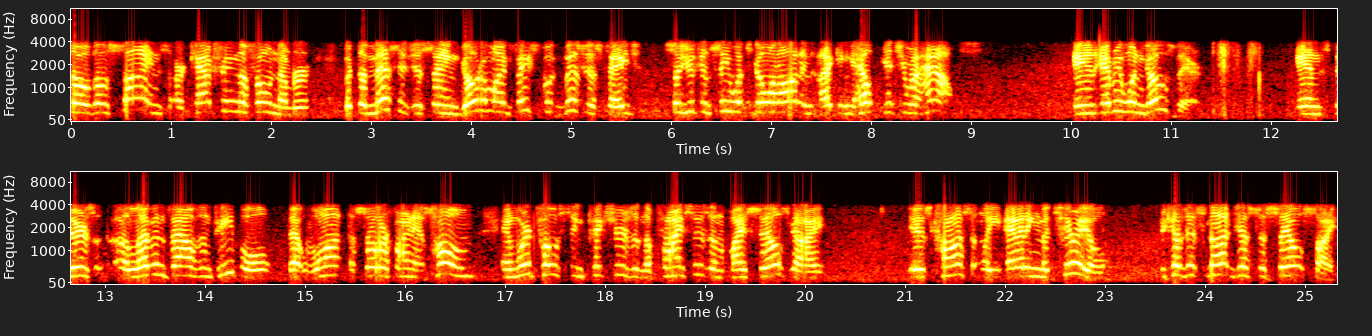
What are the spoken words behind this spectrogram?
So those signs are capturing the phone number, but the message is saying go to my Facebook business page so you can see what's going on and I can help get you a house and everyone goes there. And there's 11,000 people that want a seller finance home, and we're posting pictures and the prices, and my sales guy is constantly adding material because it's not just a sales site,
